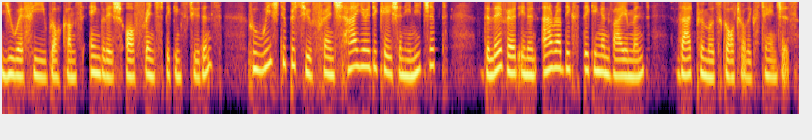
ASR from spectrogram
UFE welcomes English or French-speaking students who wish to pursue French higher education in Egypt delivered in an Arabic speaking environment that promotes cultural exchanges.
